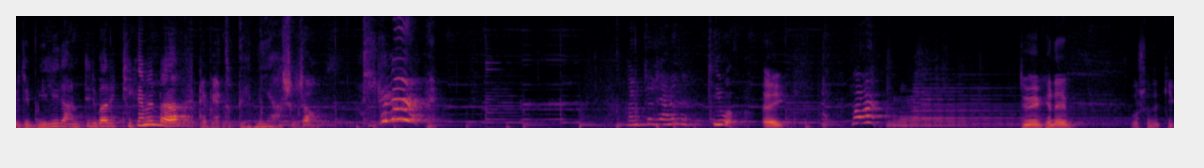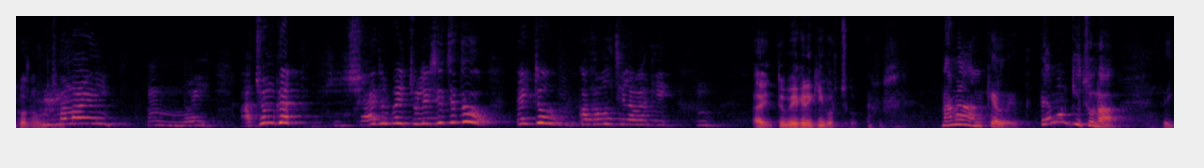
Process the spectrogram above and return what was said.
ওই যে মিলির আন্টির বাড়ির ঠিকানাটা একটা ভেতর থেকে নিয়ে আসো যাও। ঠিকানা? আমি তো জানি না। কি এই মামা! তুই এখানে ওর সাথে কি কথা বলছিস? মামা ওই আচমকা শাহিদুল ভাই চলে এসেছে তো তাই একটু কথা বলছিলাম আর কি। এই তুমি এখানে কি করছ? না না আঙ্কেল তেমন কিছু না। এই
